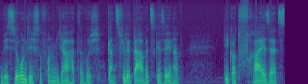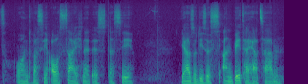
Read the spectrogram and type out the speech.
Vision, die ich so vor einem Jahr hatte, wo ich ganz viele Davids gesehen habe, die Gott freisetzt und was sie auszeichnet, ist, dass sie ja so dieses Anbeterherz haben.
